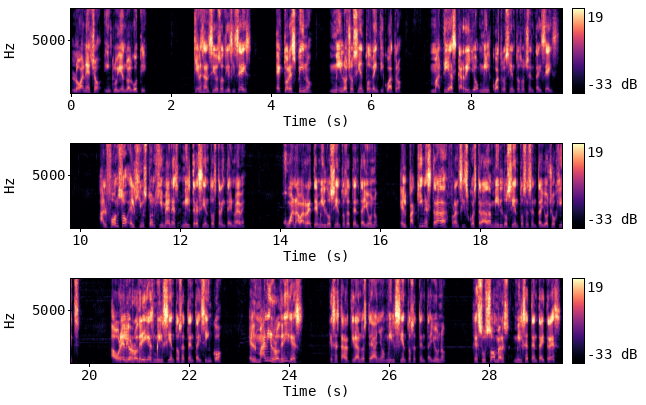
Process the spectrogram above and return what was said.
lo han hecho, incluyendo al Guti. ¿Quiénes han sido esos 16? Héctor Espino, 1824. Matías Carrillo, 1486. Alfonso el Houston Jiménez, 1339. Juan Navarrete, 1271. El Paquín Estrada, Francisco Estrada, 1268 hits. Aurelio Rodríguez, 1175. El Manny Rodríguez, que se está retirando este año, 1171. Jesús Somers, 1073.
